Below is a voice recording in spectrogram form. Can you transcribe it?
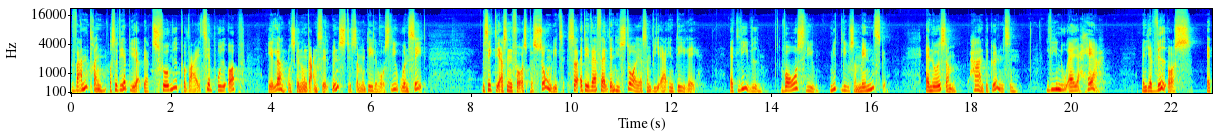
vandring, og så det at blive være tvunget på vej til at bryde op, eller måske nogle gange selv ønske det som en del af vores liv, uanset. Hvis ikke det er sådan for os personligt, så er det i hvert fald den historie, som vi er en del af. At livet, vores liv, mit liv som menneske, er noget, som har en begyndelse. Lige nu er jeg her, men jeg ved også, at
